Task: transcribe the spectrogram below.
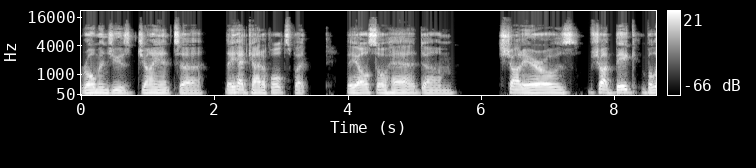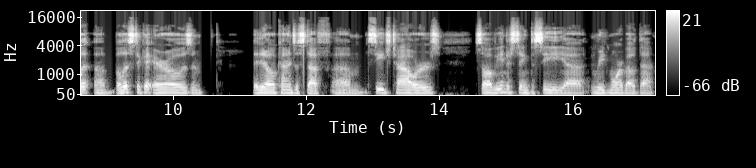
Romans used giant. Uh, they had catapults, but they also had um, shot arrows shot big balli- uh, ballistica arrows and they did all kinds of stuff, um, siege towers. So it'll be interesting to see, uh, read more about that.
